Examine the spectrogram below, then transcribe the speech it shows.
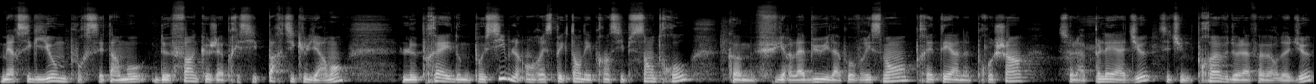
Merci Guillaume pour cet un mot de fin que j'apprécie particulièrement. Le prêt est donc possible en respectant des principes centraux comme fuir l'abus et l'appauvrissement, prêter à notre prochain, cela plaît à Dieu, c'est une preuve de la faveur de Dieu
